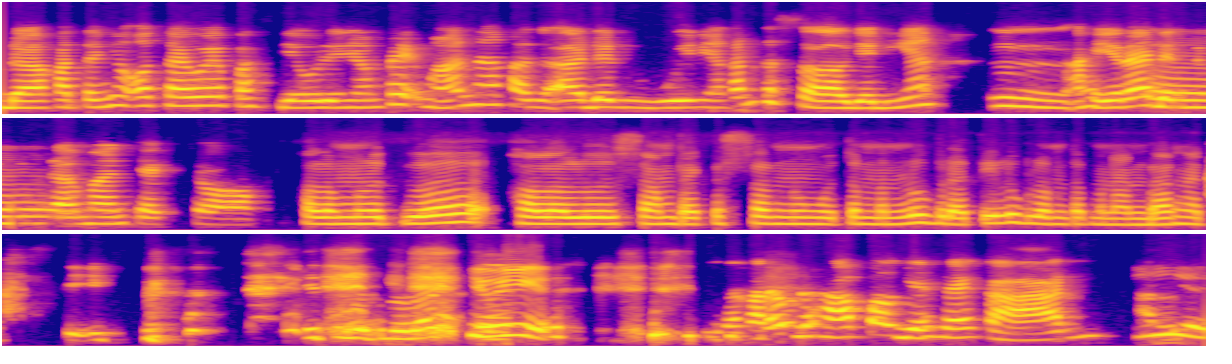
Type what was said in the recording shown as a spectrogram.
Udah katanya OTW pas dia udah nyampe mana kagak ada nungguin ya kan kesel jadinya hmm akhirnya ada Hmm. cekcok. Kalau menurut gue, kalau lu sampai kesel nunggu temen lu, berarti lu belum temenan banget. sih. itu betul banget. ya. Yoi. Ya, karena udah hafal biasanya kan. Iya,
